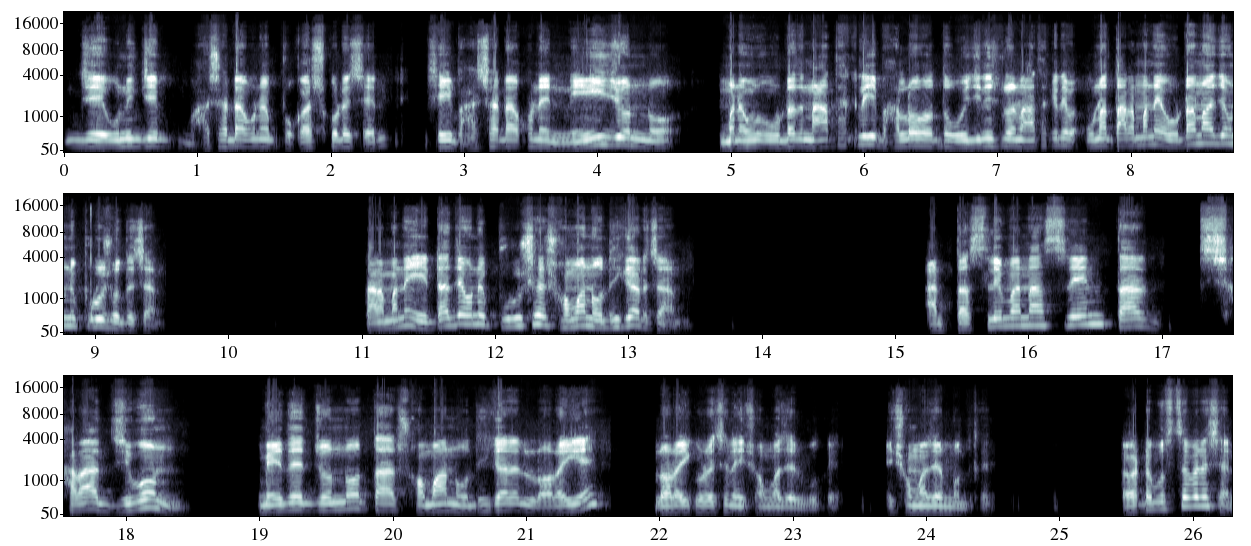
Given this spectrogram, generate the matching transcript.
যে উনি যে ভাষাটা ওখানে প্রকাশ করেছেন, সেই ভাষাটা ওখানে নেই জন্য মানে ওটা না থাকলেই ভালো হতো, ওই জিনিসগুলো না থাকলে ওনা, তার মানে ওটা নয় যে উনি পুরুষ হতে চান। তার মানে এটা যে উনি পুরুষের সমান অধিকার চান। আর তাসলিমা নাসরিন তার সারা জীবন মেয়েদের জন্য তার সমান অধিকারের লড়াইয়ে লড়াই করেছেন এই সমাজের বুকে, এই সমাজের মধ্যে। ব্যাপারটা বুঝতে পেরেছেন?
